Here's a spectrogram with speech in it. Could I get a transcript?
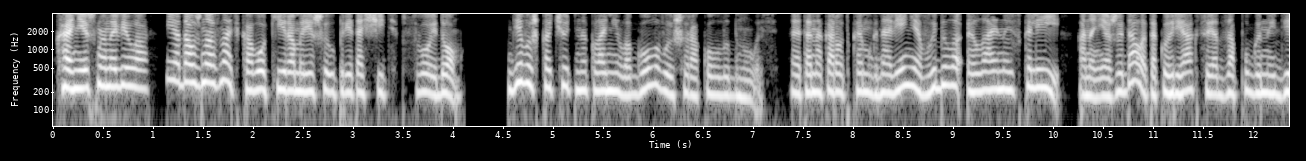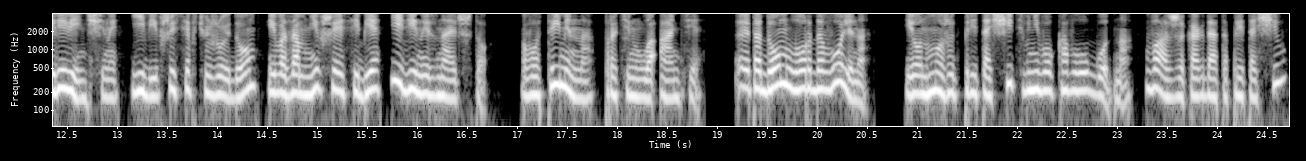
«Конечно, навела. Я должна знать, кого Киром решил притащить в свой дом». Девушка чуть наклонила голову и широко улыбнулась. Это на короткое мгновение выбило Элайну из колеи. Она не ожидала такой реакции от запуганной деревенщины, явившейся в чужой дом и возомнившей о себе единый знает что. «Вот именно», — протянула Анти. «Это дом лорда Волина, и он может притащить в него кого угодно. Вас же когда-то притащил?»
